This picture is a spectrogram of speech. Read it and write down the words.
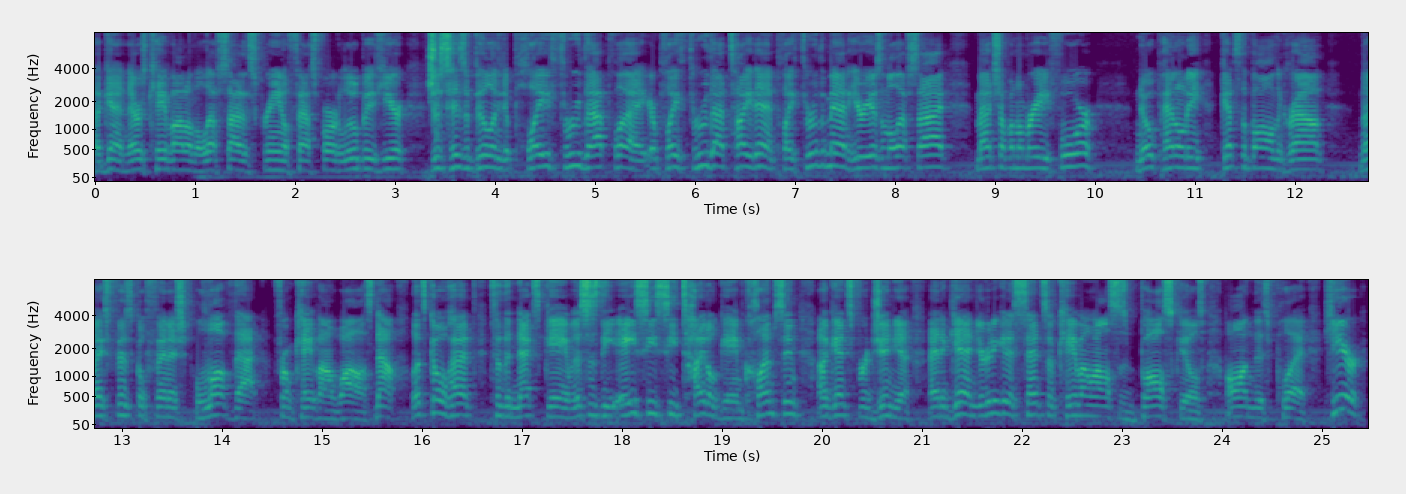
Again, there's K'Von on the left side of the screen. I'll fast forward a little bit here. Just his ability to play through that play or play through that tight end, play through the man. Here he is on the left side, matched up on number 84. No penalty, gets the ball on the ground. Nice physical finish. Love that from K'Von Wallace. Now, let's go ahead to the next game. This is the ACC title game, Clemson against Virginia. And again, you're going to get a sense of K'Von Wallace's ball skills on this play. Here,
